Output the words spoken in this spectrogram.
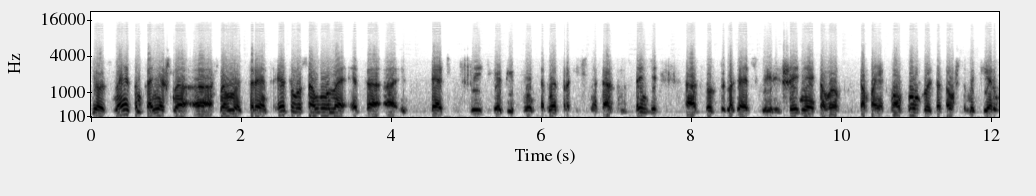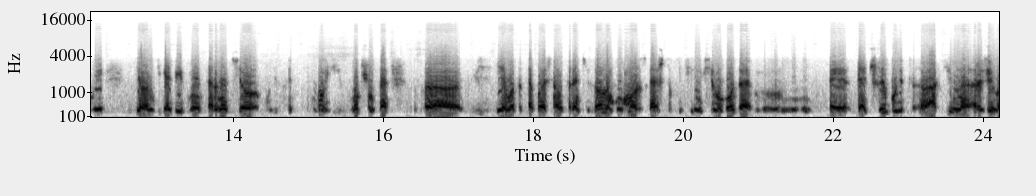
делается на этом, конечно, а, основной тренд этого салона это а, 5G гигабитный интернет практически на каждом стенде. А, Кто-то предлагает свои решения, кого компания Qualcomm говорит о том, что мы первые сделаем гигабитный интернет, все будет. Ну и, в общем-то, э, везде вот это такой основной тренд сезона. Можно сказать, что в течение всего года м, э, 5G будет э, активно развиваться.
